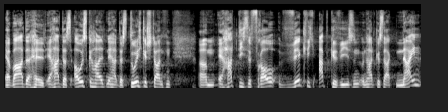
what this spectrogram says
Er war der Held. Er hat das ausgehalten, er hat das durchgestanden. Ähm, er hat diese Frau wirklich abgewiesen und hat gesagt, nein,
